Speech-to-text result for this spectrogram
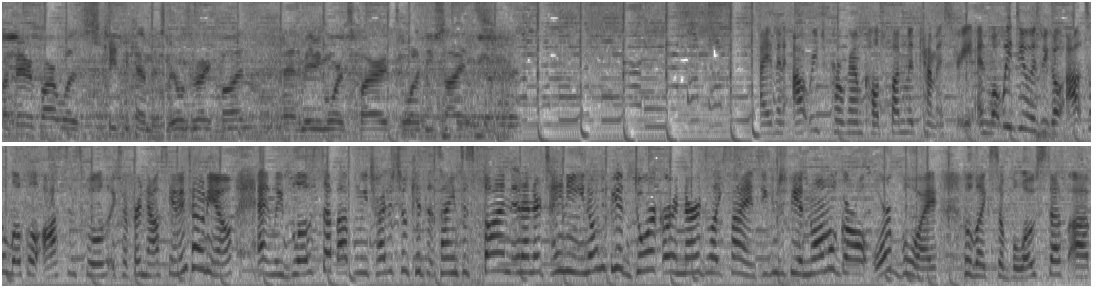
My favorite part was Kate the Chemist. It was very fun and it made me more inspired to want to do science. I have an outreach program called Fun with Chemistry and what we do is we go out to local Austin schools except for now San Antonio and we blow stuff up and we try to show kids that science is fun and entertaining. You don't need to be a dork or a nerd to like science. You can just be a normal girl or boy who likes to blow stuff up,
